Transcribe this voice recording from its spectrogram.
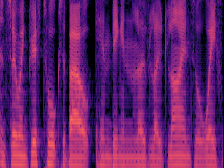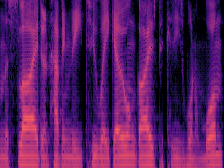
and so when Griff talks about him being in an overload lines or away from the slide and having the two way go on guys because he's one on one,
